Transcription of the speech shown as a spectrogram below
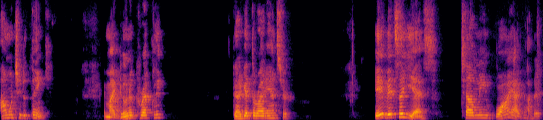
I want you to think, am I doing it correctly? Did I get the right answer? If it's a yes, tell me why I got it.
